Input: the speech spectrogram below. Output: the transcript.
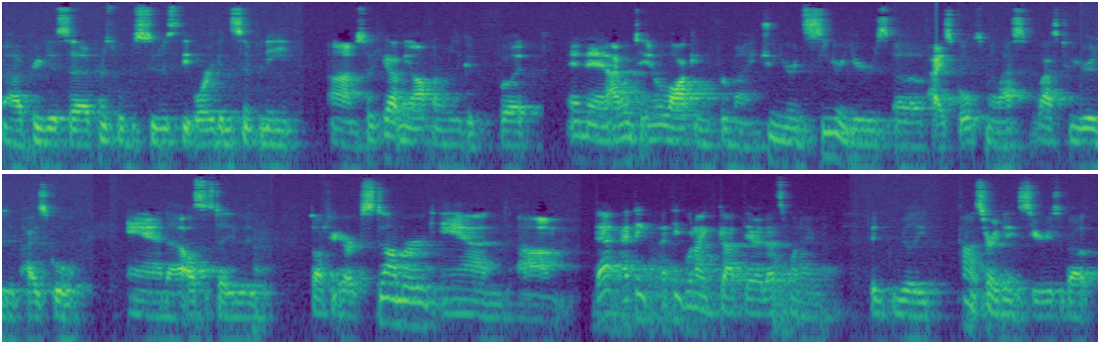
uh, previous uh, principal bassoonist of the Oregon Symphony. Um, so he got me off on a really good foot. And then I went to Interlochen for my junior and senior years of high school, so my last last two years of high school, and uh, also studied with Dr. Eric Stomberg. And um, that I think I think when I got there, that's when I really kind of started getting serious about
